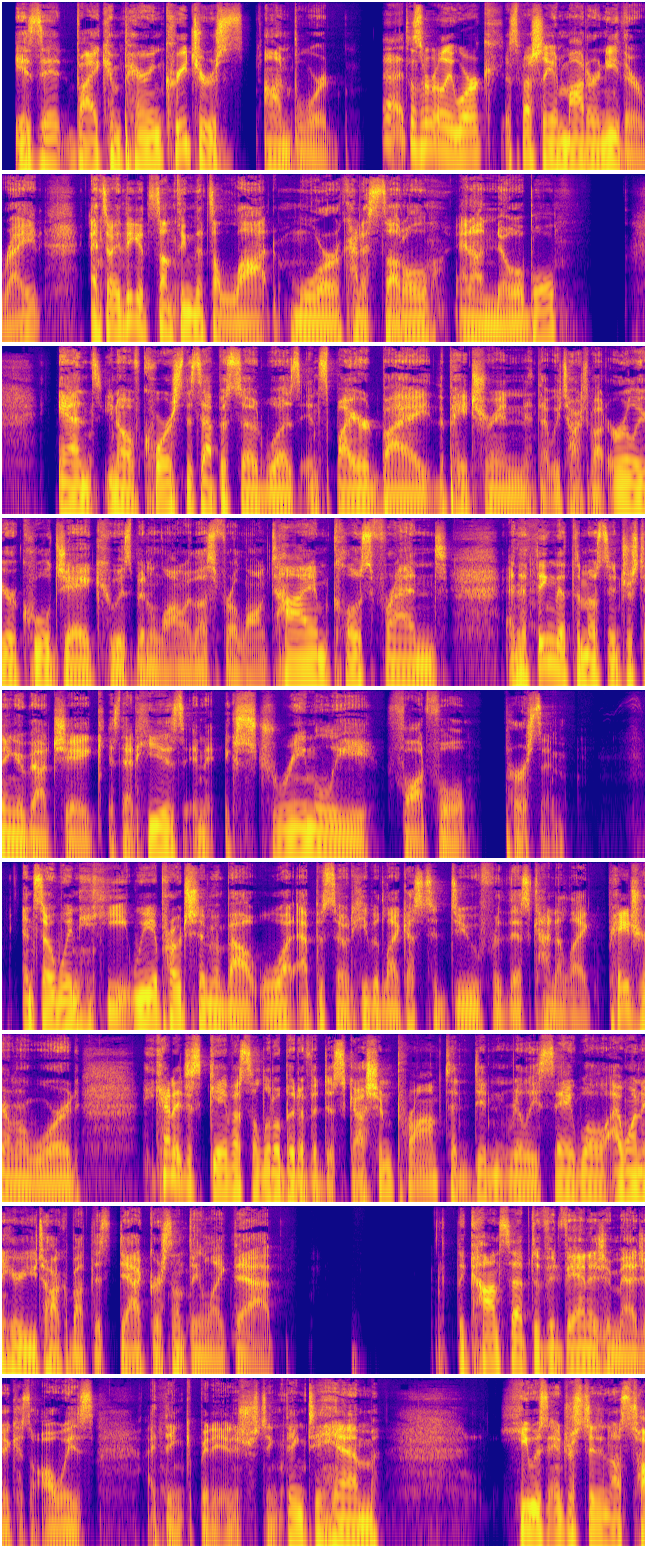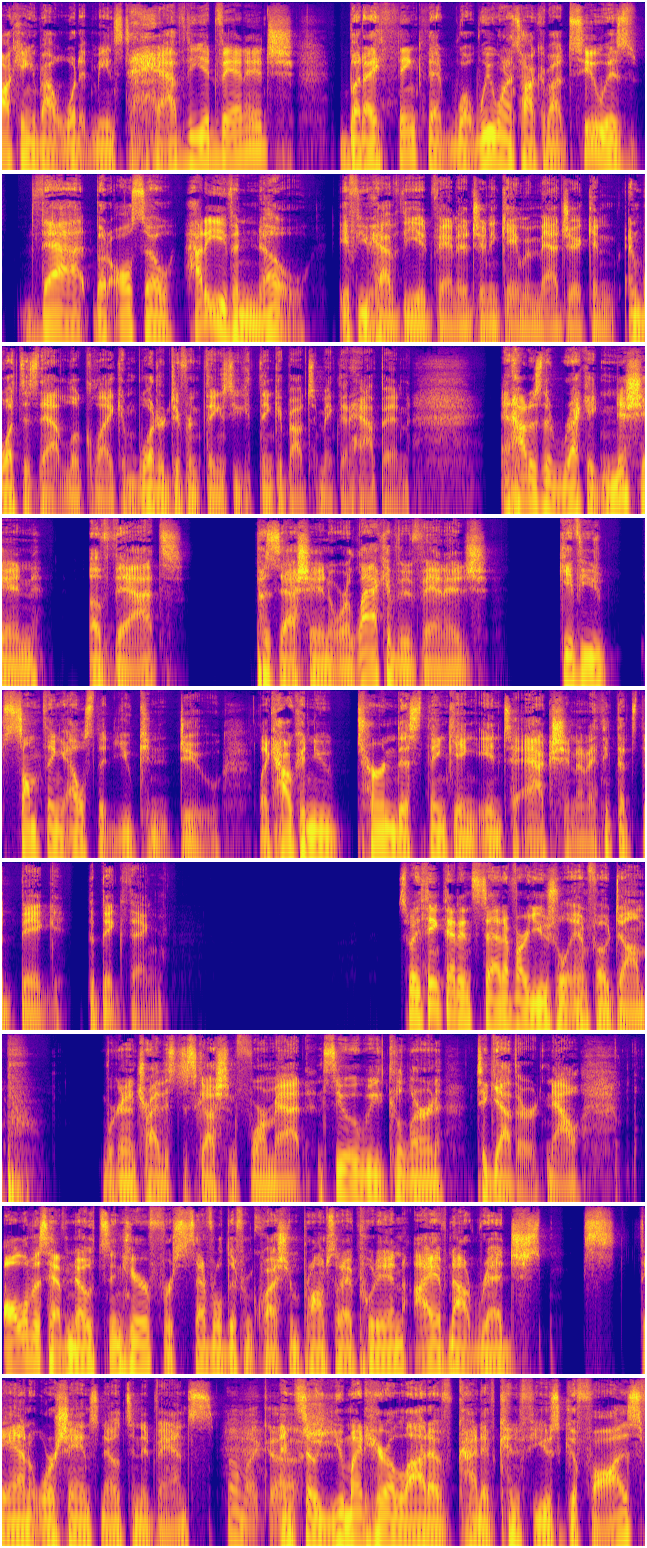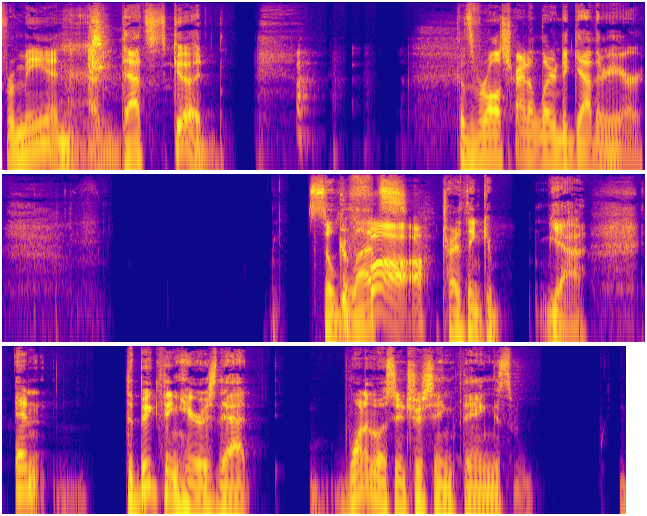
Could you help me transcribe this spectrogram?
Is it by comparing creatures on board? That doesn't really work, especially in modern either, right? And so I think it's something that's a lot more kind of subtle and unknowable. And, you know, of course, this episode was inspired by the patron that we talked about earlier, Cool Jake, who has been along with us for a long time, close friend. And the thing that's the most interesting about Jake is that he is an extremely thoughtful person. And so when he we approached him about what episode he would like us to do for this kind of like Patreon reward, he kind of just gave us a little bit of a discussion prompt and didn't really say, "Well, I want to hear you talk about this deck or something like that." The concept of advantage in Magic has always, I think, been an interesting thing to him. He was interested in us talking about what it means to have the advantage, but I think that what we want to talk about too is that, but also how do you even know if you have the advantage in a game of magic and, and what does that look like and what are different things you can think about to make that happen And how does the recognition of that possession or lack of advantage give you something else that you can do? Like how can you turn this thinking into action? And I think that's the big the big thing. So I think that instead of our usual info dump, we're going to try this discussion format and see what we can learn together. Now, all of us have notes in here for several different question prompts that I put in. I have not read Stan or Shane's notes in advance. Oh my god! And so you might hear a lot of kind of confused guffaws from me, and, and that's good because we're all trying to learn together here. So Guffaw. let's try to think. Of, yeah, and the big thing here is that one of the most interesting things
